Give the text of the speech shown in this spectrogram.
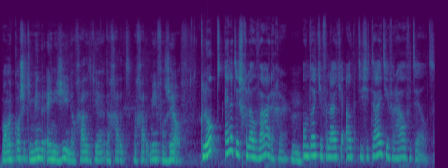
Want dan kost het je minder energie. Dan gaat het, je, dan gaat het, dan gaat het meer vanzelf. klopt. En het is geloofwaardiger. Hm. Omdat je vanuit je authenticiteit je verhaal vertelt.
